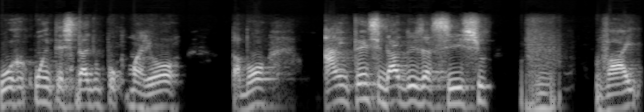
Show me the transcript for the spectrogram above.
Corra com uma intensidade um pouco maior, tá bom? A intensidade do exercício vai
